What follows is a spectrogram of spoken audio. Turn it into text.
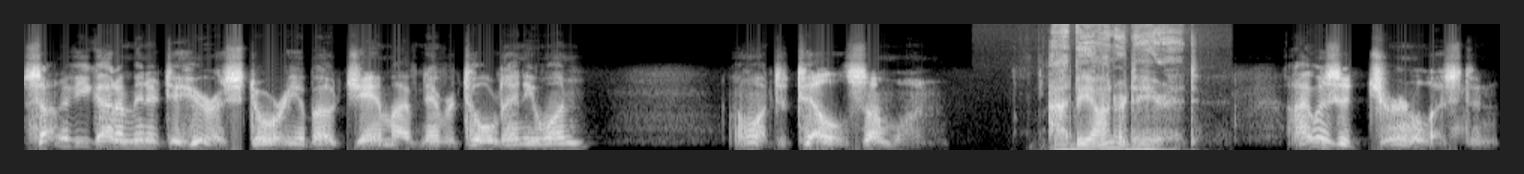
Son, have you got a minute to hear a story about Jim I've never told anyone? I want to tell someone. I'd be honored to hear it. I was a journalist, and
